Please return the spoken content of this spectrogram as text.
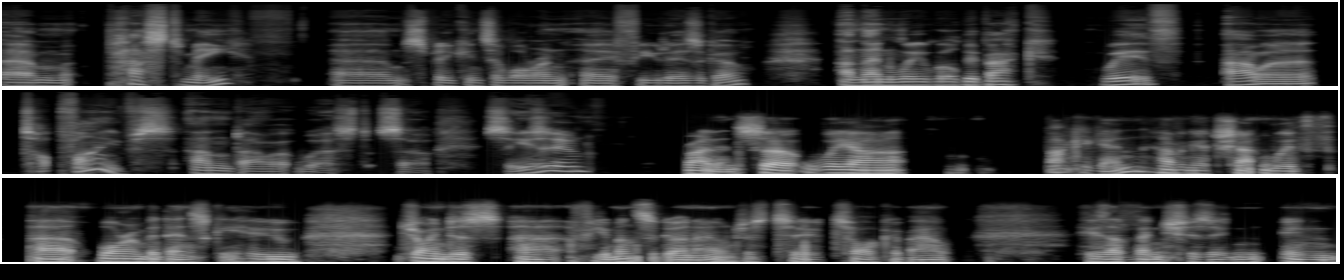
um, past me speaking to Warren a few days ago, and then we will be back with our top fives and our worst. So see you soon. Right then, so we are back again having a chat with uh, Warren Badenski, who joined us uh, a few months ago now, just to talk about his adventures in in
